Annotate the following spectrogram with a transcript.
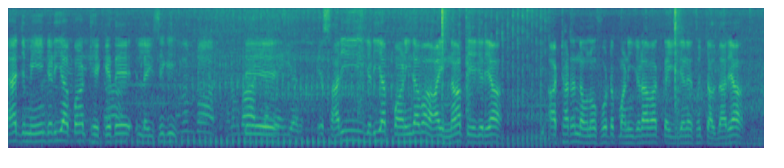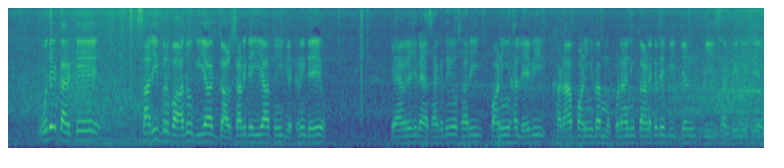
ਇਹ ਜ਼ਮੀਨ ਜਿਹੜੀ ਆ ਆਪਾਂ ਠੇਕੇ ਤੇ ਲਈ ਸੀਗੀ ਤੇ ਇਹ ਸਾਰੀ ਜਿਹੜੀ ਆ ਪਾਣੀ ਦਾ ਵਹਾਅ ਇੰਨਾ ਤੇਜ਼ ਰਿਹਾ ਕਿ 8-8 9-9 ਫੁੱਟ ਪਾਣੀ ਜਿਹੜਾ ਵਾ ਕਈ ਦਿਨ ਇੱਥੋਂ ਚੱਲਦਾ ਰਿਹਾ। ਉਹਦੇ ਕਰਕੇ ਸਾਰੀ ਬਰਬਾਦ ਹੋ ਗਈ ਆ, ਗਲ ਸੜ ਗਈ ਆ, ਤੁਸੀਂ ਵੇਖਣੀ ਦੇ ਹੋ। ਕੈਮਰੇ 'ਚ ਲੈ ਸਕਦੇ ਹੋ ਸਾਰੀ, ਪਾਣੀ ਹੱਲੇ ਵੀ ਖੜਾ, ਪਾਣੀ ਦਾ ਮੁੱਕਣਾ ਨਹੀਂ, ਕਣਕ ਦੇ ਬੀਜਣ, ਬੀਜ ਸਕਦੇ ਨਹੀਂ ਇੱਥੇ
